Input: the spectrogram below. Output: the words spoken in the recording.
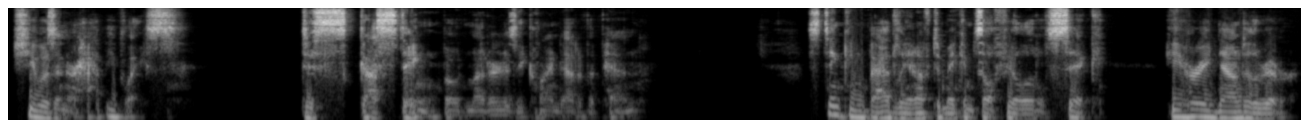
She was in her happy place. Disgusting, Bode muttered as he climbed out of the pen. Stinking badly enough to make himself feel a little sick, he hurried down to the river.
